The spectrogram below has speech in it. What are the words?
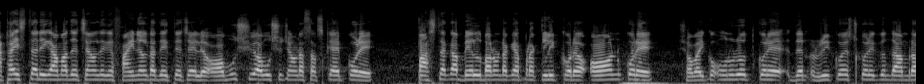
আঠাইশ তারিখ আমাদের চ্যানেল থেকে ফাইনালটা দেখতে চাইলে অবশ্যই অবশ্যই চ্যানেলটা সাবস্ক্রাইব করে পাঁচ টাকা বেল বাটনটাকে আপনারা ক্লিক করে অন করে সবাইকে অনুরোধ করে দেন রিকোয়েস্ট করে কিন্তু আমরা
